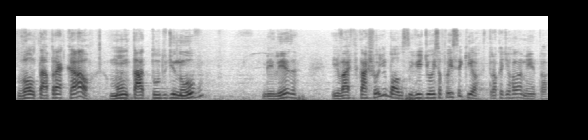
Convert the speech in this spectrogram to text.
voltar pra cá, ó montar tudo de novo, beleza? E vai ficar show de bola. Esse vídeo hoje só foi isso aqui, ó, troca de rolamento, ó.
